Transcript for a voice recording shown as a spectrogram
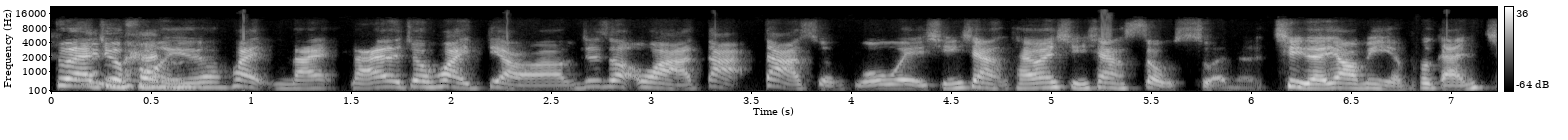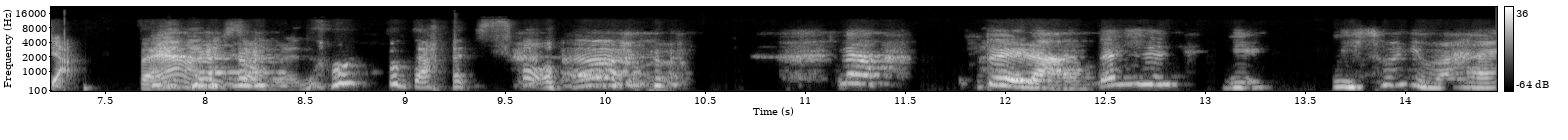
对啊，就凤梨坏来来了就坏掉啊！我就说哇，大大损国威，形象台湾形象受损了，气得要命，也不敢讲，本来拿去送人都 不敢送。嗯那对啦，但是你你说你们还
